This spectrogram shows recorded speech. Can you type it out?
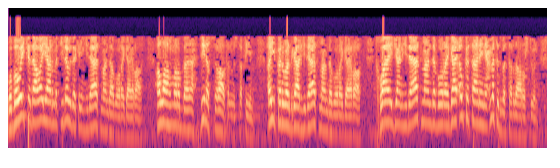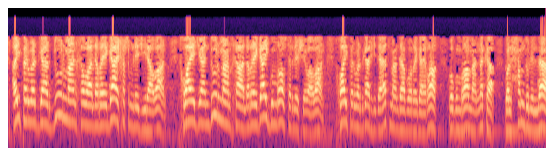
وبويك داوا يارمتي لو ذكين هدايات من دابو رقاي راس اللهم ربنا اهدنا الصراط المستقيم. اي پروردگار هدايات من دابو رقاي راس خواي جان هدايات من دابو رقاي أو كساني نعمت بسر دارشتون اي پروردگار دور من خوا لرقاي خشم لي جيراوان خواي جان دور من خا لرقاي گمراو سر لي شواوان خواي پروردگار هدايات من دابو رقاي راس وگمرا من نكا والحمد لله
